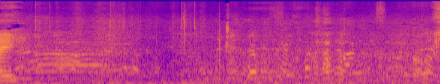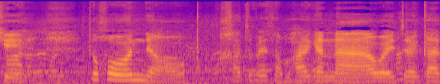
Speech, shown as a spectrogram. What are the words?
ย โอเค ทุกคนเดี๋ยวเขาจะไปสัมภาษณ์กันนะ ไว้เจอกัน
